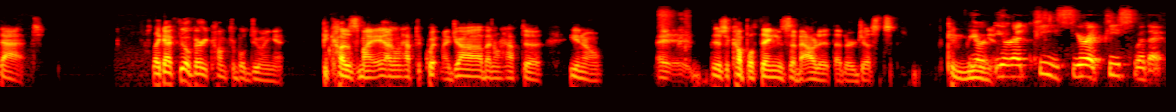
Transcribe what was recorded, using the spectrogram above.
that like I feel very comfortable doing it because my I don't have to quit my job. I don't have to, you know, I, there's a couple things about it that are just convenient. You're, you're at peace. You're at peace with it.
